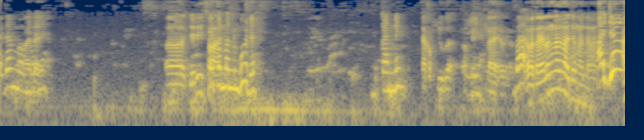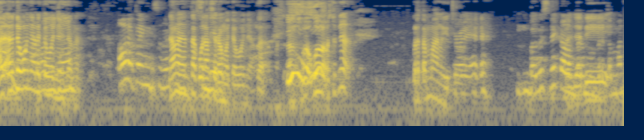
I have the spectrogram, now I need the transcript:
ada mbak Ada. mbaknya Eh, jadi soal temen gue dah. Bukan deh. Cakep juga. Oke Iya. nggak ya Thailand nggak? Nggak jangan jangan. Jangan. ada, ada cowoknya ada Oh, cowoknya jangan. jangan. Oh apa yang di sebelah jangan sini? takut naksir sama cowoknya enggak maksud gua, gua maksudnya berteman gitu. Oh ya Hmm, bagus deh kalau Nah, jadi- berteman.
